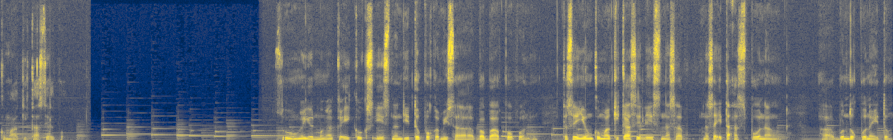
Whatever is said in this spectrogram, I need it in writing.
Kumaki Castle po. So ngayon mga kaikoks is nandito po kami sa baba po po no. Kasi yung Kumaki Castle is nasa nasa itaas po ng ah, bundok po na ito.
